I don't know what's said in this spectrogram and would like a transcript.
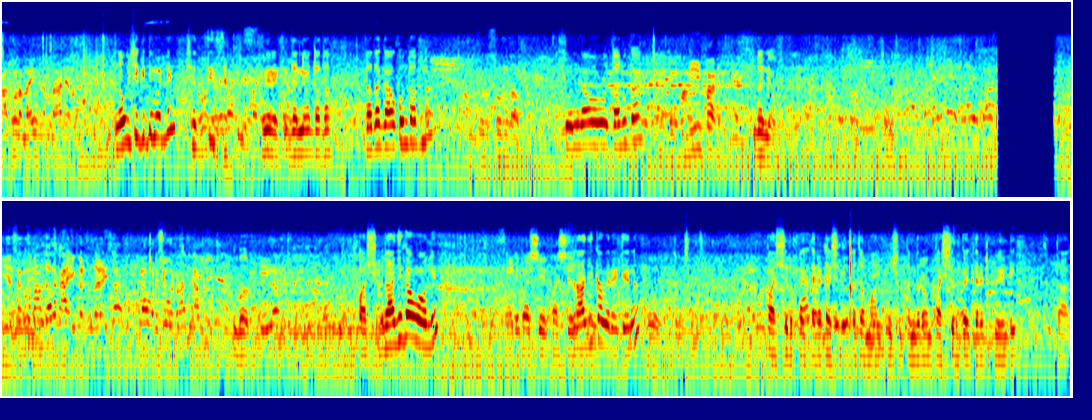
हा थोडा लाईन लहान आहे ना. नऊशे किती म्हटले? छत्तीस. छत्तीस. व्हेरायटी धन्यवाद दादा. दादा गाव कोणतं आपलं? आमचं सोनगाव. सोनगाव तालुका? मी धन्यवाद. हे सगळं माल झाला का इकडचं जाळीचा? मग फ्लावर शेवट राहते ना आपली. बरं. पाचशे. राधिका माऊली? साडेपाचशे पाचशे. राधिका व्हेरायटी आहे ना? हो. अच्छा अच्छा. पाचशे रुपये कॅरेट अशा प्रकारचा माल पोषक मित्रांनो पाचशे रुपये कॅरेट भेंडी. ताक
